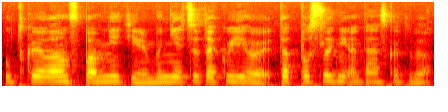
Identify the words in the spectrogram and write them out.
utkvěl vám v paměti, nebo něco takového. Ta poslední otázka to byla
